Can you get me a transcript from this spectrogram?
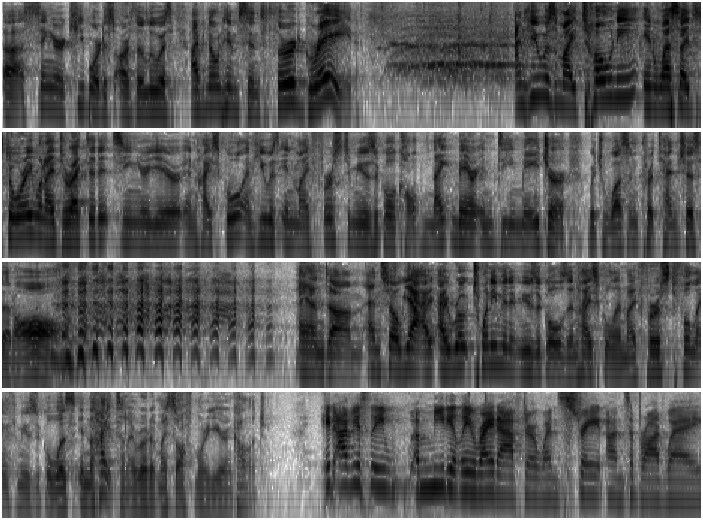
uh, singer keyboardist Arthur Lewis, I've known him since third grade, and he was my Tony in West Side Story when I directed it senior year in high school, and he was in my first musical called Nightmare in D Major, which wasn't pretentious at all. And, um, and so, yeah, I, I wrote 20 minute musicals in high school, and my first full length musical was In the Heights, and I wrote it my sophomore year in college. It obviously immediately right after went straight onto Broadway.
